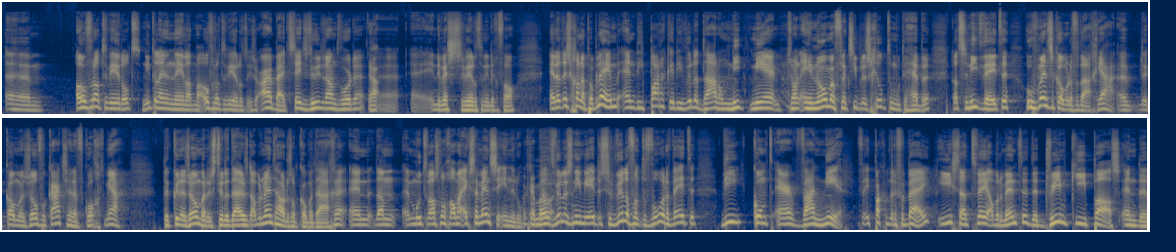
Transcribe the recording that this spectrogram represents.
ehm, overal ter wereld, niet alleen in Nederland, maar overal ter wereld is arbeid steeds duurder aan het worden. Ja. Eh, in de westerse wereld in ieder geval. En dat is gewoon een probleem. En die parken die willen daarom niet meer zo'n enorme flexibele schild te moeten hebben. Dat ze niet weten hoeveel mensen komen er vandaag. Ja, eh, er komen zoveel kaartjes zijn er verkocht. Maar ja, er kunnen zomaar een stille duizend abonnementhouders opkomen dagen. En dan moeten we alsnog allemaal extra mensen inroepen. Maar- Dat willen ze niet meer. Dus ze willen van tevoren weten wie komt er wanneer. Ik pak hem er even bij. Hier staan twee abonnementen. De Dream Key Pass en de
